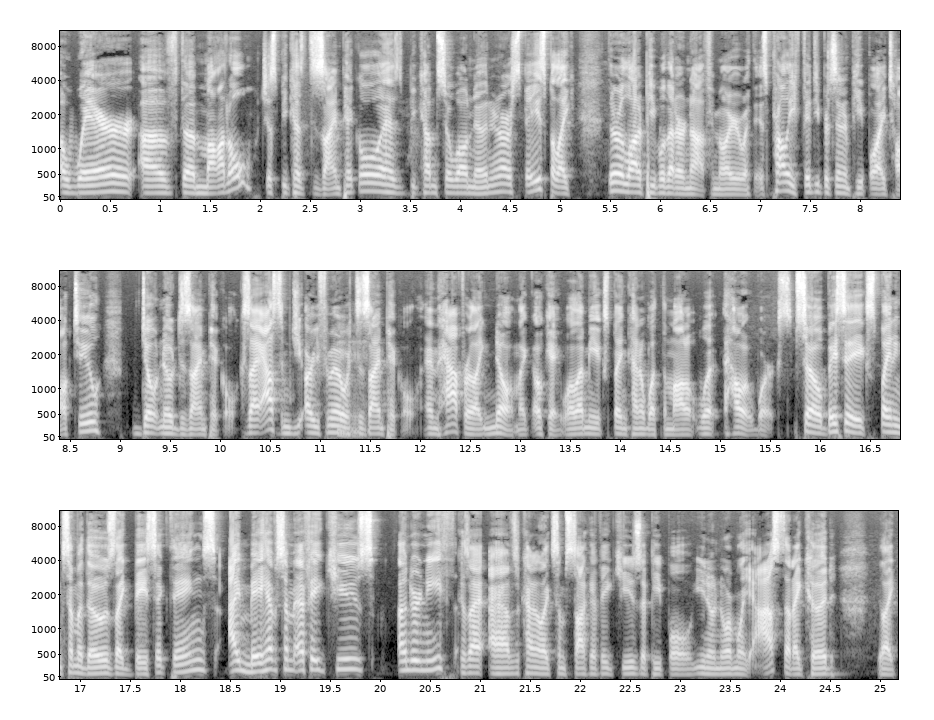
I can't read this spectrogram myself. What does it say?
aware of the model just because design pickle has become so well known in our space but like there are a lot of people that are not familiar with it. It's probably 50% of people i talk to don't know design pickle because i asked them are you familiar mm-hmm. with design pickle? And half are like no. I'm like okay well let me explain kind of what the model what how it works. So basically explaining some of those like basic things i may have some faqs underneath because I, I, have kind of like some stock FAQs that people you know normally ask that I could like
